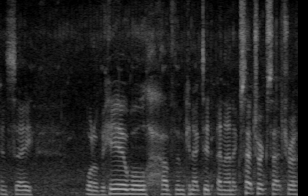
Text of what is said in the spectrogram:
and say one over here will have them connected and then etc etc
